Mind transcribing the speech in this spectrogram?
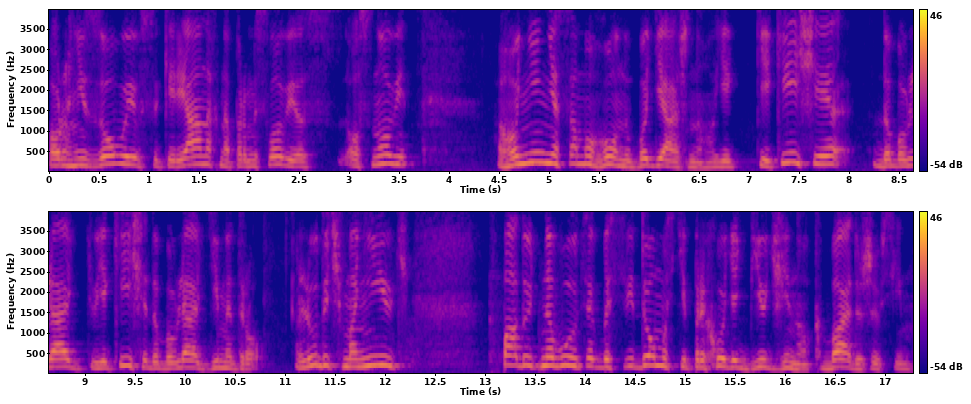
організовує в Сокірянах на промисловій основі гоніння самогону бодяжного, який ще додають, в який ще додають дімедрол. Люди чманіють, падають на вулицях без свідомості, приходять, б'ють жінок. Байдуже всім.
